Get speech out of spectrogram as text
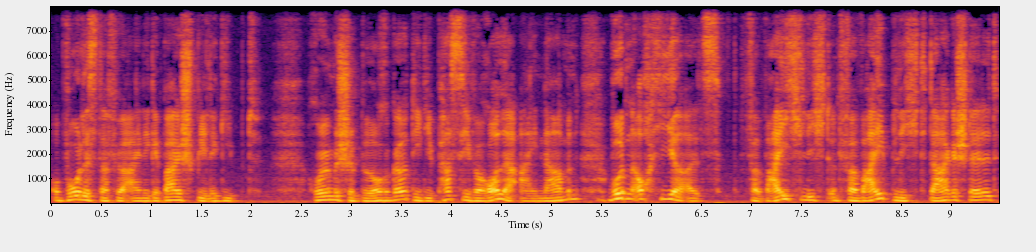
obwohl es dafür einige Beispiele gibt. Römische Bürger, die die passive Rolle einnahmen, wurden auch hier als verweichlicht und verweiblicht dargestellt,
